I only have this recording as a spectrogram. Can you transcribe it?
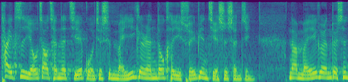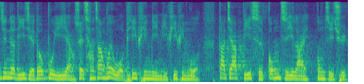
太自由造成的结果就是每一个人都可以随便解释圣经。那每一个人对圣经的理解都不一样，所以常常会我批评你，你批评我，大家彼此攻击来攻击去。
